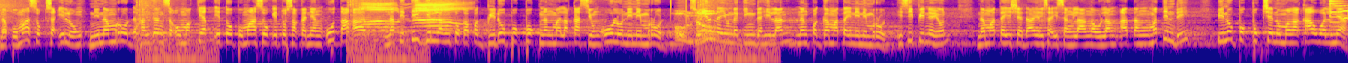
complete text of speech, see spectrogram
na pumasok sa ilong ni Namrod hanggang sa umakyat ito, pumasok ito sa kanyang utak at natitigil lang to kapag pinupukpok ng malakas yung ulo ni Nimrod. So yun na yung naging dahilan ng pagkamatay ni Nimrod. Isipin niyo yun, namatay siya dahil sa isang langaw lang at ang matindi, pinupukpok siya ng mga kawal niya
